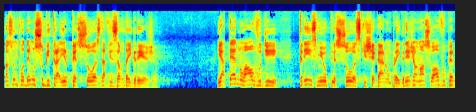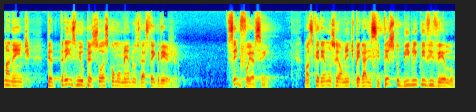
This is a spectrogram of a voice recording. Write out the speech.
nós não podemos subtrair pessoas da visão da igreja. E até no alvo de 3 mil pessoas que chegaram para a igreja, é o nosso alvo permanente, ter 3 mil pessoas como membros desta igreja. Sempre foi assim. Nós queremos realmente pegar esse texto bíblico e vivê-lo,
